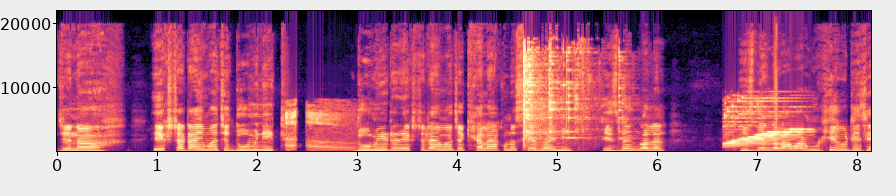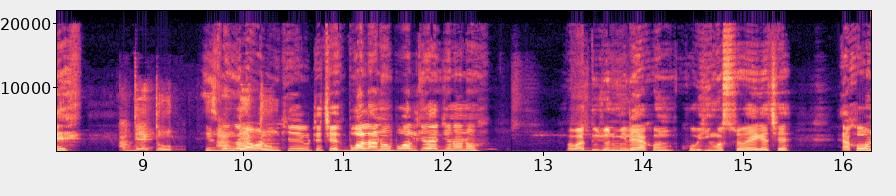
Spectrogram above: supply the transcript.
যে না এক্সট্রা টাইম আছে দু মিনিট দু মিনিটের এক্সট্রা টাইম আছে খেলা এখনও শেষ হয়নি। ইস্ট বেঙ্গলের ইস্ট বেঙ্গল আবার মুখে উঠেছে। ইস্ট বেঙ্গল আবার মুখে উঠেছে। বল আনো বল কেউ একজন আনো। বাবা দুজন মিলে এখন খুব হিংস্র হয়ে গেছে। এখন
